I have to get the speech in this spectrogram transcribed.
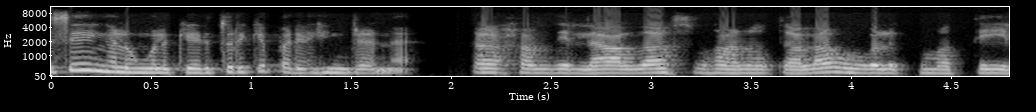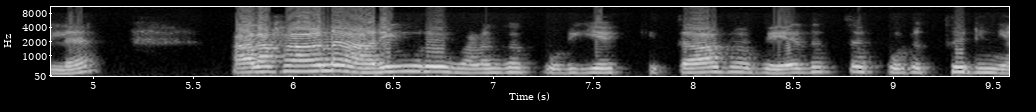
விஷயங்கள் உங்களுக்கு எடுத்துரைக்கப்படுகின்றன. அல்ஹம்துலில்லாஹ் அல்லாஹ் சுப்ஹானஹு உங்களுக்கு மத்தியில அழகான அறிவுரை வழங்கக்கூடிய கிதாப வேதத்தை கொடுத்து நீங்க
